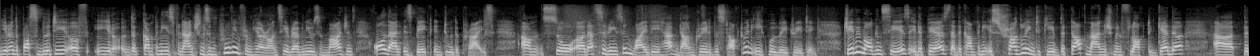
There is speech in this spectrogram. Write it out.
you know the possibility of you know the company's financials improving from here on, say revenues and margins, all that is baked into the price. Um, so uh, that's the reason why they have downgraded the stock to an equal weight rating. JP Morgan says it appears that the company is struggling to keep the top management flock together uh, the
